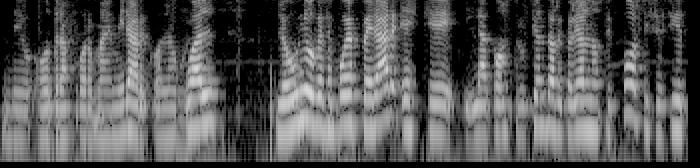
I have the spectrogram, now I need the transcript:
de otra forma de mirar, con lo cual lo único que se puede esperar es que la construcción territorial no se corte y se, sigue,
